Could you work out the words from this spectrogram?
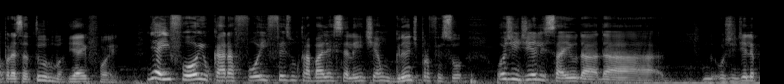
para essa turma? E aí foi. E aí foi, o cara foi e fez um trabalho excelente, é um grande professor. Hoje em dia ele saiu da. da- hoje em dia ele é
